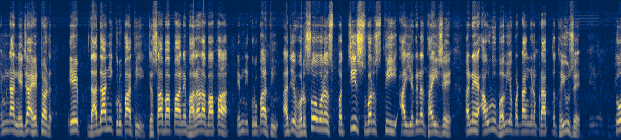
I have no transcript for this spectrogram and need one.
એમના નેજા હેઠળ એ દાદાની કૃપાથી, જસા બાપા અને ભાલાડા બાપા એમની કૃપાથી આજે વર્ષો વર્ષ પચીસ વર્ષથી આ યજ્ઞ થાય છે અને આવડું ભવ્ય પટાંગણ પ્રાપ્ત થયું છે. તો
